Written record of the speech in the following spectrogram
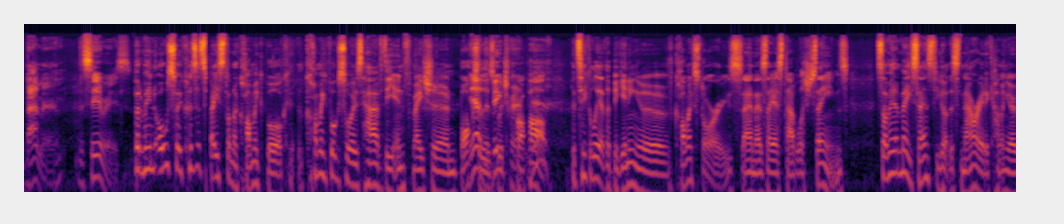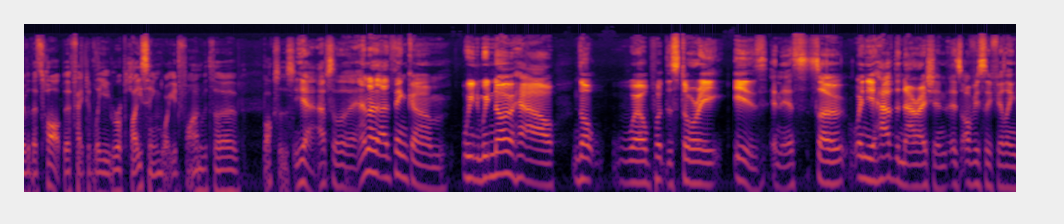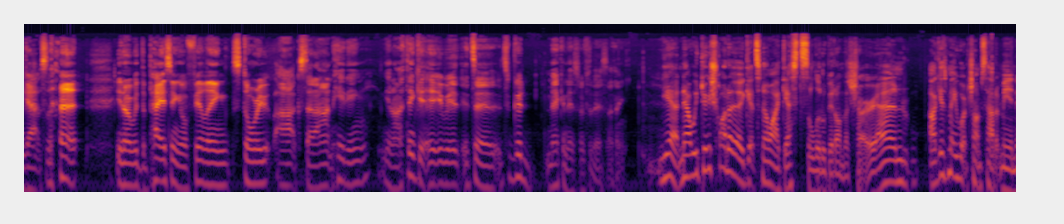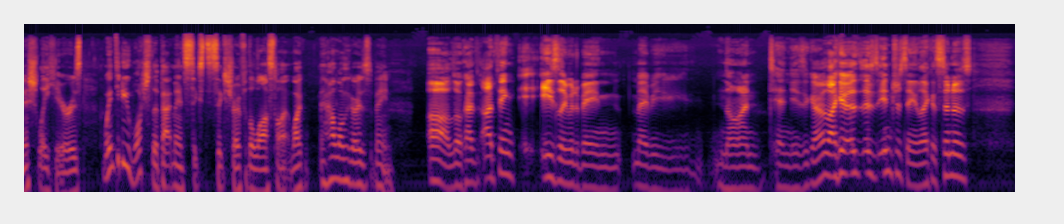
Batman the series. But I mean, also because it's based on a comic book, comic books always have the information boxes big which print, crop up, yeah. particularly at the beginning of comic stories and as they establish scenes. So I mean, it makes sense you got this narrator coming over the top, effectively replacing what you'd find with the boxes. Yeah, absolutely. And I, I think um, we we know how not well put the story is in this. So when you have the narration, it's obviously filling gaps that you know with the pacing or filling story arcs that aren't hitting. You know, I think it, it, it's a it's a good mechanism for this. I think. Yeah, now we do try to get to know our guests a little bit on the show, and I guess maybe what jumps out at me initially here is when did you watch the Batman 66 show for the last time? Like, how long ago has it been? Oh, look, I, I think easily would have been maybe nine, ten years ago. Like it, was- it's interesting. Like as soon as,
